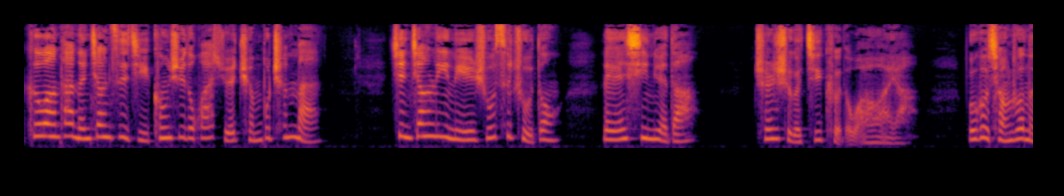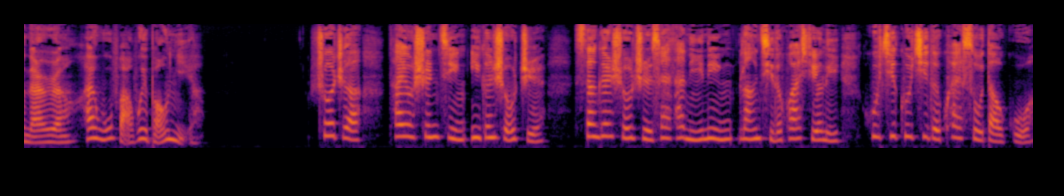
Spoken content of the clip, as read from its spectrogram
渴望他能将自己空虚的花穴全部撑满。见江丽丽如此主动，雷恩戏谑道：“真是个饥渴的娃娃呀！不够强壮的男人还无法喂饱你啊！”说着，他又伸进一根手指，三根手指在他泥泞狼藉的花穴里咕叽咕叽的快速捣鼓。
